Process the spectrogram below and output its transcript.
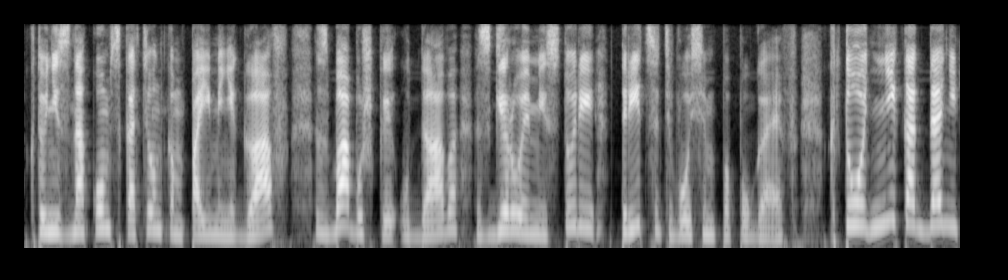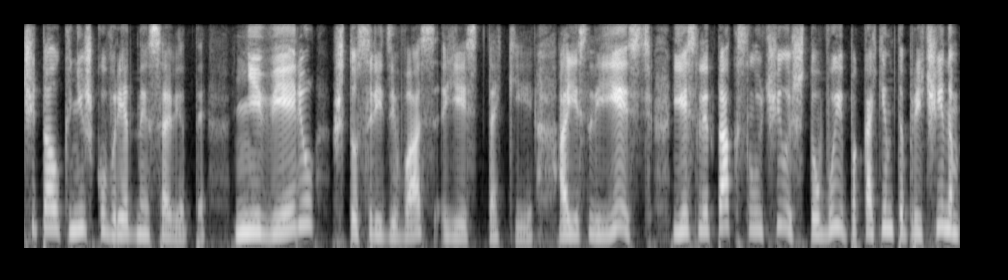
кто не знаком с котенком по имени Гав, с бабушкой Удава, с героями истории «38 попугаев», кто никогда не читал книжку «Вредные советы». Не верю, что среди вас есть такие. А если есть, если так случилось, что вы по каким-то причинам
